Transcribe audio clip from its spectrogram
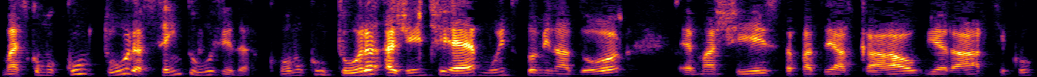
Mas como cultura, sem dúvida, como cultura, a gente é muito dominador, é machista, patriarcal, hierárquico,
